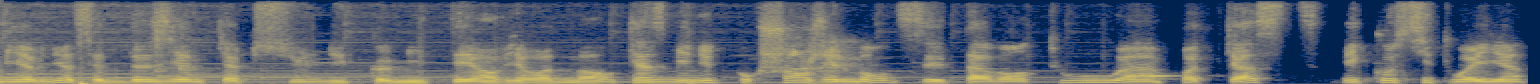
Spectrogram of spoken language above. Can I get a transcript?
bienvenue à cette deuxième capsule du comité environnement. 15 minutes pour changer le monde, c'est avant tout un podcast éco-citoyen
